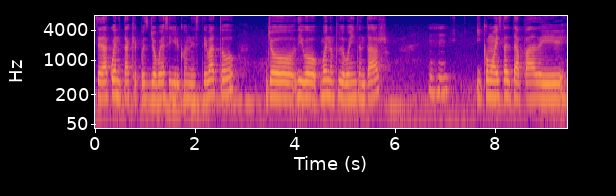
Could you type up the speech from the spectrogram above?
se da cuenta que pues yo voy a seguir con este vato. Yo digo, bueno, pues lo voy a intentar. Y como esta etapa de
